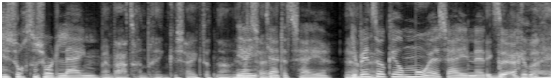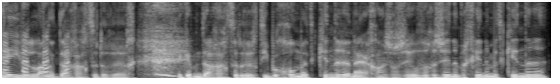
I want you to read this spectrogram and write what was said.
je zocht een soort lijn. Mijn water en drinken, zei ik dat nou? Ja, dat zei ja, dat zei je. Ja, je bent ook heel moe, hè, zei je net. Ik, ben, ik heb een hele lange dag achter de rug. Ik heb een dag achter de rug die begon met kinderen. Nou ja, gewoon zoals heel veel gezinnen beginnen, met kinderen.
